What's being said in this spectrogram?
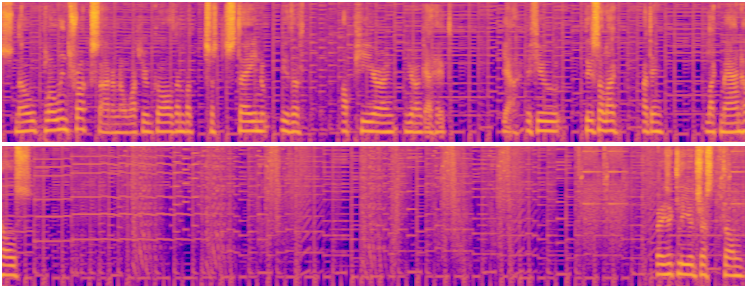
snow plowing trucks. I don't know what you call them, but just stay either up here and you don't get hit. Yeah, if you, these are like, I think, like manholes. Basically, you just don't,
